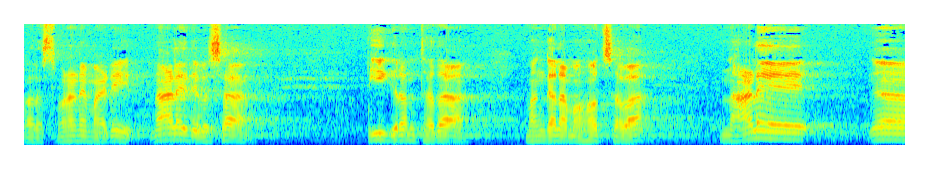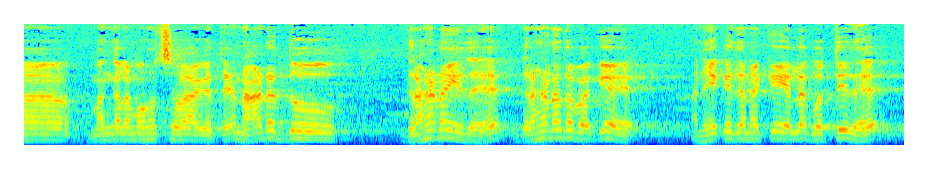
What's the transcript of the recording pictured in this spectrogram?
ಅವರ ಸ್ಮರಣೆ ಮಾಡಿ, ನಾಳೆ ದಿವಸ ಈ ಗ್ರಂಥದ ಮಂಗಲ ಮಹೋತ್ಸವ. ನಾಳೆ ಮಂಗಲ ಮಹೋತ್ಸವ ಆಗುತ್ತೆ. ನಾಡದ್ದು ಗ್ರಹಣ ಇದೆ. ಗ್ರಹಣದ ಬಗ್ಗೆ ಅನೇಕ ಜನಕ್ಕೆ ಎಲ್ಲ ಗೊತ್ತಿದೆ.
